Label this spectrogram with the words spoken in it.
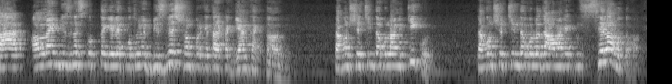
তার অনলাইন বিজনেস করতে গেলে প্রথমে বিজনেস সম্পর্কে তার একটা জ্ঞান থাকতে হবে। তখন সে চিন্তা করল, আমি কি করব? তখন সে চিন্তা করল যে আমাকে একটু সেলার হতে হবে।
